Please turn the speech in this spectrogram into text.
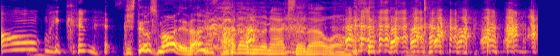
Oh my goodness. You're still smiling though. I don't do an accent that well.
